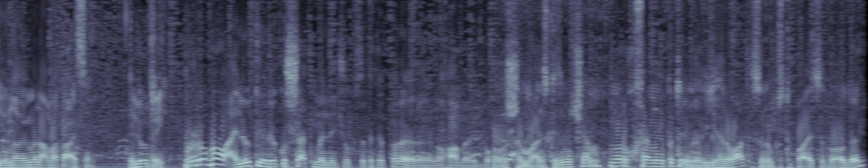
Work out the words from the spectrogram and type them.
І нові імена в. Лютий. Пробиває, лютий рикошет Мельничук все-таки перерує ногами від Шиманський з м'ячем. Ну, рух Фемілі потрібно відіграватися, вони поступаються 2-1.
